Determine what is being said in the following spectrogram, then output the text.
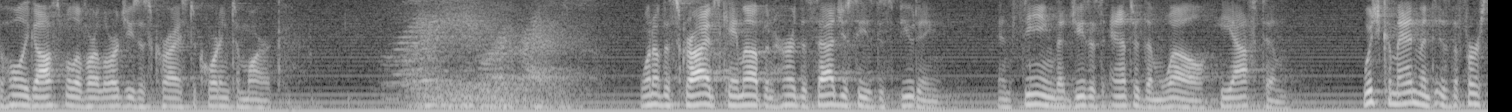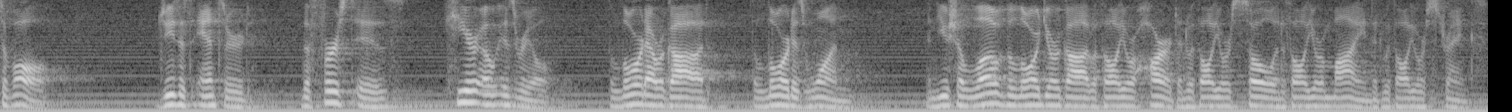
The Holy Gospel of our Lord Jesus Christ according to Mark. One of the scribes came up and heard the Sadducees disputing, and seeing that Jesus answered them well, he asked him, Which commandment is the first of all? Jesus answered, The first is, Hear, O Israel, the Lord our God, the Lord is one. And you shall love the Lord your God with all your heart, and with all your soul, and with all your mind, and with all your strength.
